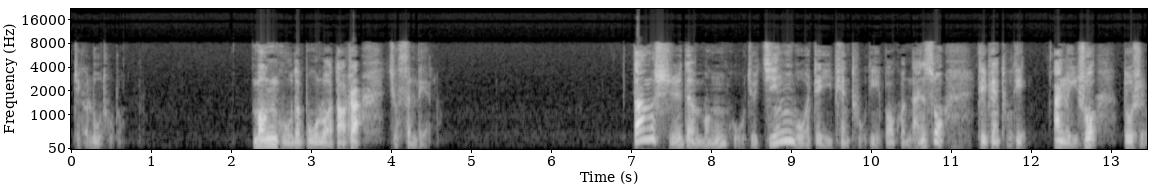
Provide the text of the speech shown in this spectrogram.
这个路途中。蒙古的部落到这儿就分裂了。当时的蒙古就经过这一片土地，包括南宋这片土地，按理说都是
